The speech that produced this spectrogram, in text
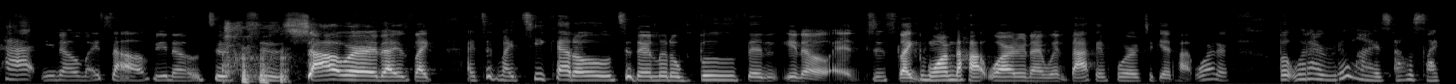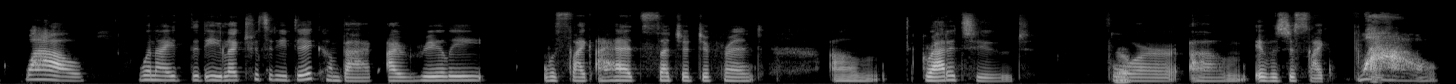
pat, you know, myself, you know, to, to shower. And I was like, I took my tea kettle to their little booth and, you know, and just like warm the hot water. And I went back and forth to get hot water. But what I realized, I was like, wow, when I did the electricity did come back, I really was like, I had such a different um, gratitude for, um, it was just like, wow,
